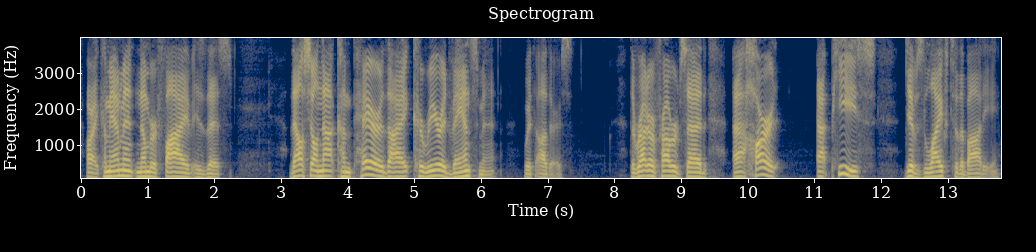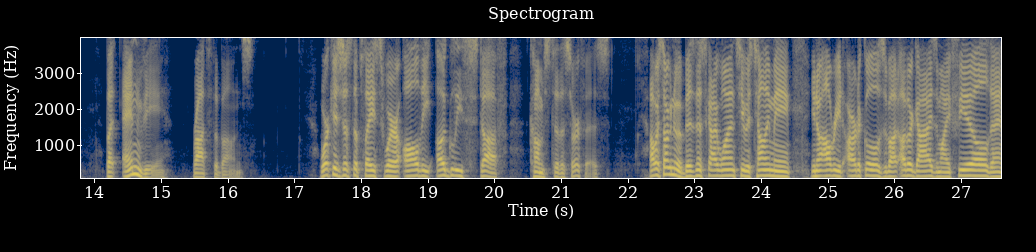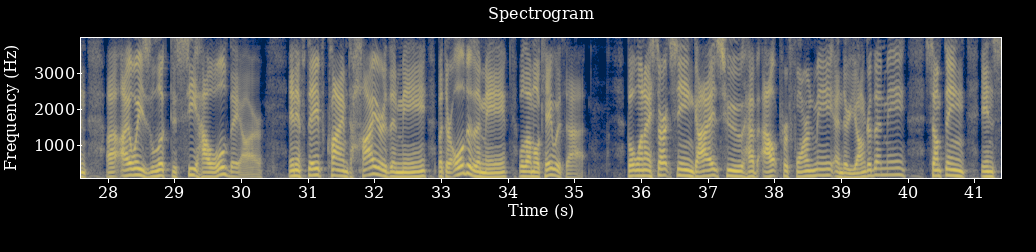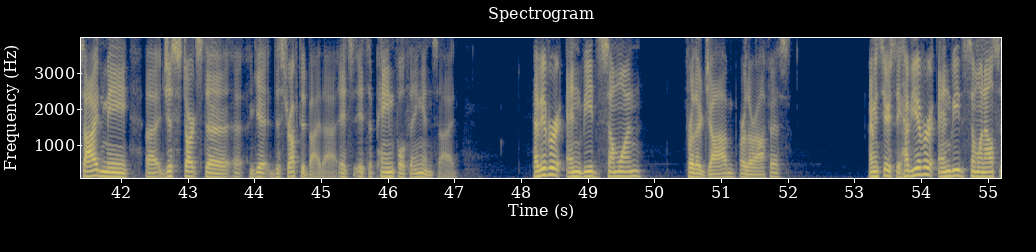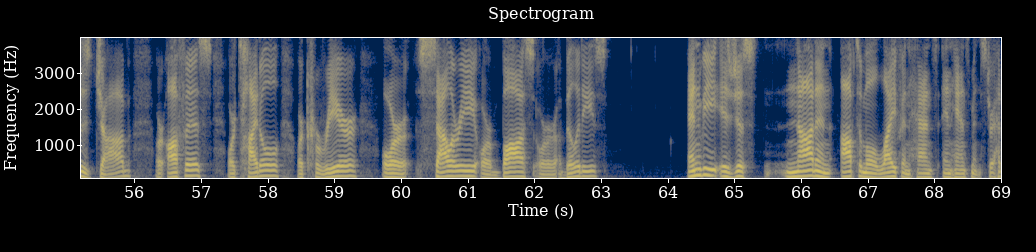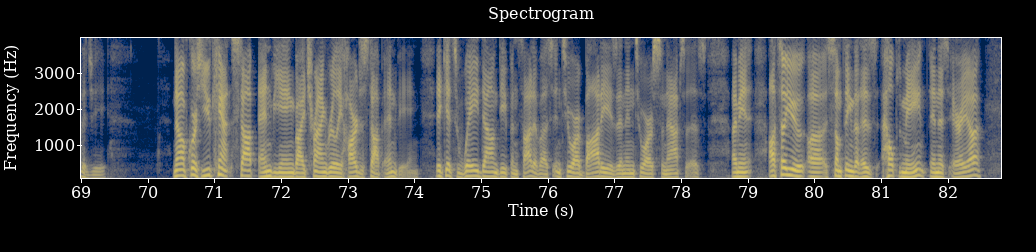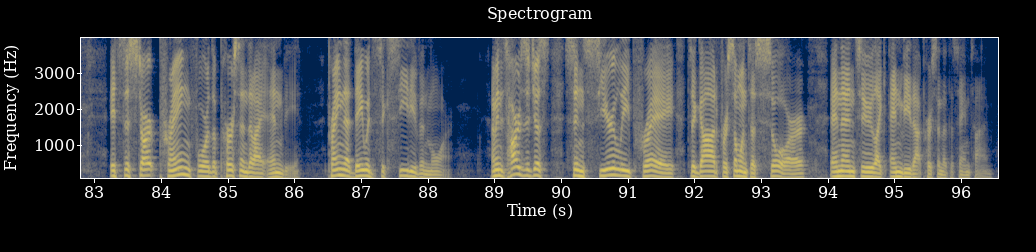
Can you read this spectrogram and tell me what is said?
All right, commandment number five is this Thou shalt not compare thy career advancement with others. The writer of Proverbs said, A heart at peace gives life to the body, but envy rots the bones. Work is just a place where all the ugly stuff comes to the surface. I was talking to a business guy once. He was telling me, you know, I'll read articles about other guys in my field, and uh, I always look to see how old they are. And if they've climbed higher than me, but they're older than me, well, I'm okay with that. But when I start seeing guys who have outperformed me and they're younger than me, something inside me uh, just starts to uh, get disrupted by that. It's it's a painful thing inside. Have you ever envied someone for their job or their office? I mean, seriously, have you ever envied someone else's job or office or title or career or salary or boss or abilities. Envy is just not an optimal life enhance, enhancement strategy. Now, of course, you can't stop envying by trying really hard to stop envying. It gets way down deep inside of us, into our bodies and into our synapses. I mean, I'll tell you uh, something that has helped me in this area. It's to start praying for the person that I envy, praying that they would succeed even more. I mean, it's hard to just sincerely pray to God for someone to soar and then to like envy that person at the same time.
